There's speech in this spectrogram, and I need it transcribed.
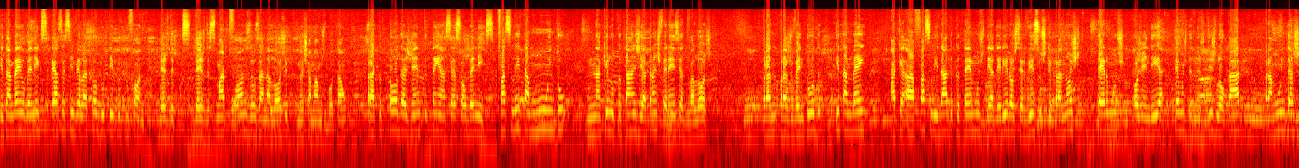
e também o Benix é acessível a todo tipo de telefone, desde, desde smartphones ou os analógicos, que nós chamamos de botão, para que toda a gente tenha acesso ao Benix. Facilita muito naquilo que tange a transferência de valores para, para a juventude e também a, a, facilidade que temos de aderir aos serviços que para nós termos hoje em dia temos de nos deslocar para muitas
